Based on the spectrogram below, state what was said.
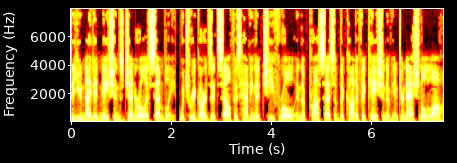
The United Nations General Assembly, which regards itself as having a chief role in the process of the codification of international law,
